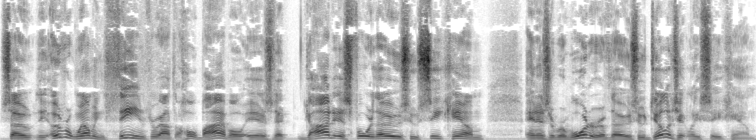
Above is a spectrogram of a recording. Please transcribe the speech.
So the overwhelming theme throughout the whole Bible is that God is for those who seek Him and is a rewarder of those who diligently seek Him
